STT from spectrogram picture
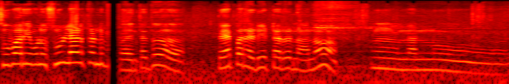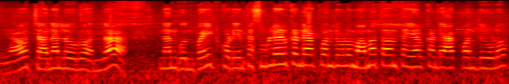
ಸುವರ್ ಇವಳು ಸುಳ್ಳು ಹೇಳ್ಕೊಂಡು ಎಂಥದ್ದು ಪೇಪರ್ ಎಡಿಟರ್ ನಾನು ನಾನು ಯಾವ ಚಾನಲ್ ಅವರು ಅಲ್ಲ, ನನಗೊಂದು ಬೈಟ್ ಕೊಡಿ ಅಂತ ಸುಳ್ಳು ಹೇಳ್ಕೊಂಡು ಯಾಕೆ ಬಂದಳು ಮಮತಾ ಅಂತ ಹೇಳ್ಕೊಂಡು ಯಾಕೆ ಇವಳು?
